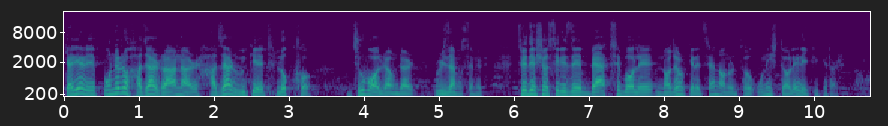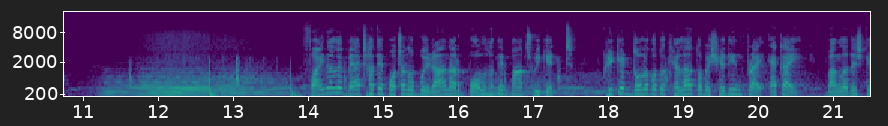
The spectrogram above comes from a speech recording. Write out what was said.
ক্যারিয়ারে পনেরো হাজার রান আর হাজার উইকেট লক্ষ্য যুব অলরাউন্ডার রিজান হোসেনের। ত্রিদেশীয় সিরিজে ব্যাট বলে নজর কেড়েছেন অনূর্ধ্ব উনিশ দলের এই ক্রিকেটার। ফাইনালে ব্যাট হাতে পঁচানব্বই রান আর বল হাতে পাঁচ উইকেট। ক্রিকেট দলগত খেলা, তবে সেদিন প্রায় একাই বাংলাদেশকে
